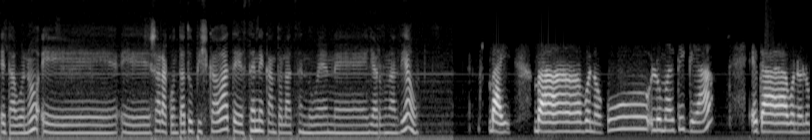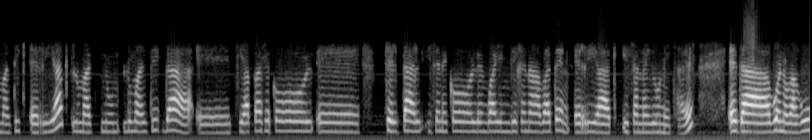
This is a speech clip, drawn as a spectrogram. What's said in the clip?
eta bueno, e, e, sara kontatu pixka bat, e, zenek antolatzen duen e, jardunaldi hau? Bai, ba, bueno, gu lumaltik geha, Eta, bueno, Lumaltik herriak, Lumaltik da e, Txiapaseko e, txeltal izeneko lenguaia indigena baten herriak izan nahi duen itza, ez? Eta, bueno, bagu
